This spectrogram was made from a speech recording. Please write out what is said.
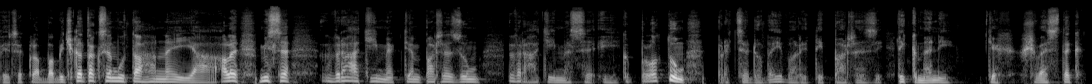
by řekla babička, tak se mu tahane já. Ale my se vrátíme k těm pařezům, vrátíme se i k plotům. Proč se dobejvaly ty pařezy, ty kmeny těch švestek,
